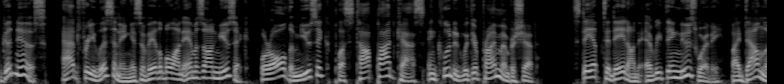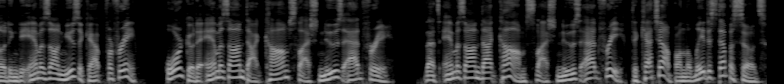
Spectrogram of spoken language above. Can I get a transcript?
Good news. Ad-free listening is available on Amazon Music. For all the music plus top podcasts included with your Prime membership. Stay up to date on everything newsworthy by downloading the Amazon Music app for free or go to amazon.com slash news ad free. That's amazon.com slash news ad free to catch up on the latest episodes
